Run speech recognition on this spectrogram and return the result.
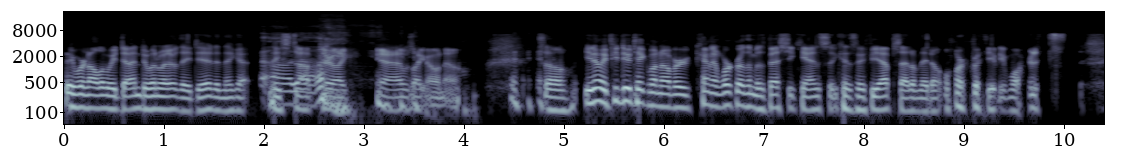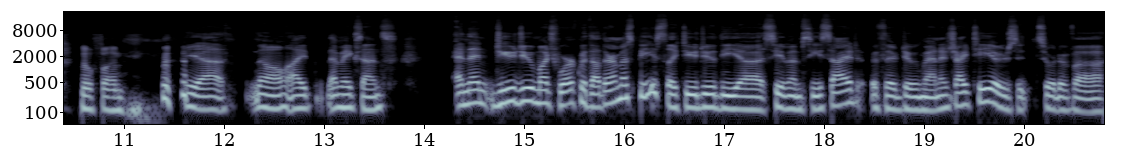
they weren't all the way done doing whatever they did, and they got they oh, stopped. No. They're like, yeah, I was like, oh no. so you know, if you do take one over, kind of work with them as best you can, because if you upset them, they don't work with you anymore. It's no fun. yeah, no, I that makes sense. And then, do you do much work with other MSPs? Like, do you do the uh, CMMC side if they're doing managed IT, or is it sort of uh,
